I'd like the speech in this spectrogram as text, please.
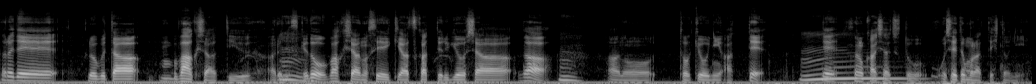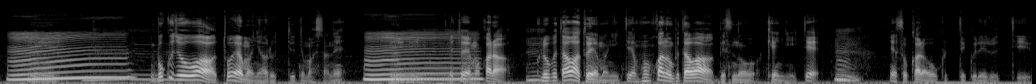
それで、黒豚、バークシャーっていうあれですけど、バークシャーの正規扱ってる業者が、うん。あの、東京にあって、うん。で、その会社ちょっと教えてもらって人に。うーん。牧場は富山にあるって言ってましたね。うーん。で、富山から、黒豚は富山にいて、他の豚は別の県にいて、うんで、そこから送ってくれるっていう、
